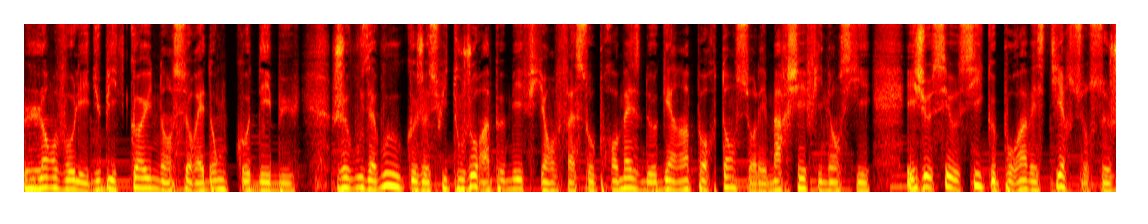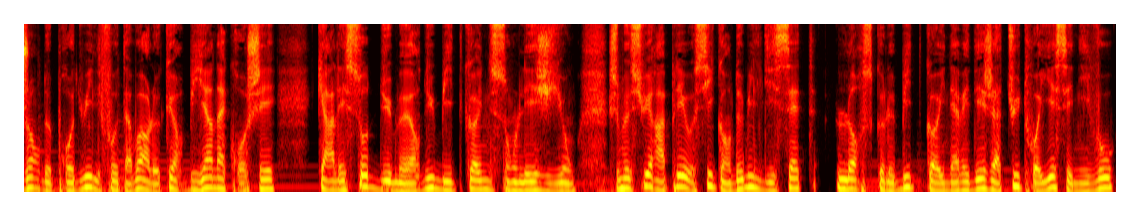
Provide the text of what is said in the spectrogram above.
L'envolée du Bitcoin n'en serait donc qu'au début. Je vous avoue que je suis toujours un peu méfiant face aux promesses de gains importants sur les marchés financiers. Et je sais aussi que pour investir sur ce genre de produit, il faut avoir le cœur bien accroché, car les sautes d'humeur du Bitcoin sont légion. Je me suis rappelé aussi qu'en 2017, lorsque le Bitcoin avait déjà tutoyé ses niveaux,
